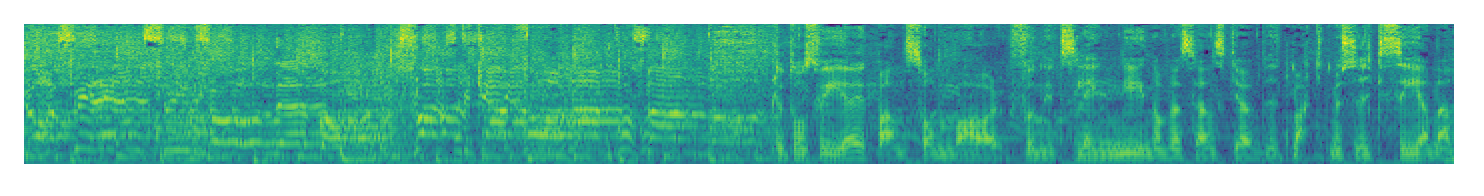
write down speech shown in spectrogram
Jag ser en syn så underbar Svastika formad på standard Pluton Svea är ett band som har funnits länge inom den svenska vit maktmusikscenen.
